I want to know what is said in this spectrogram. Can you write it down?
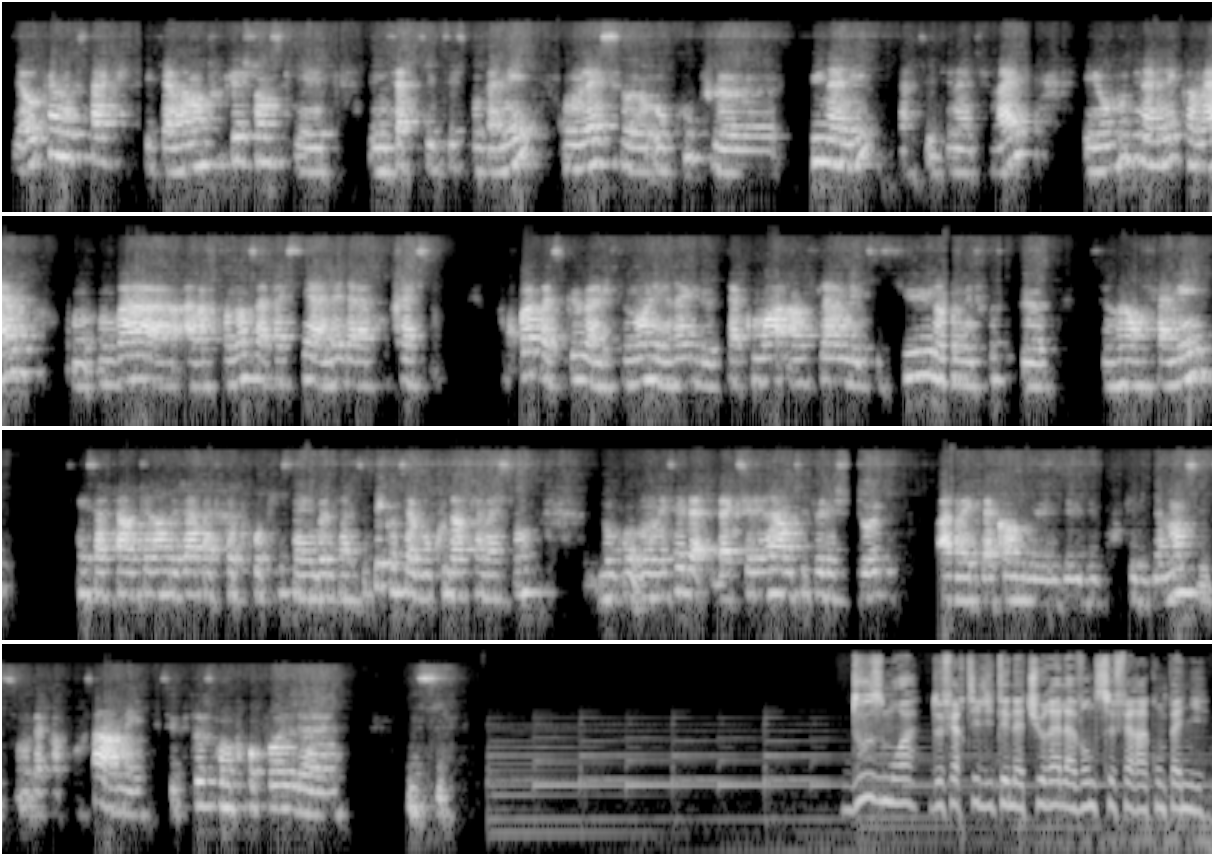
Il n'y a aucun obstacle, c'est qu'il y a vraiment toutes les chances qu'il y ait une fertilité spontanée. On laisse euh, au couple euh, une année, fertilité naturelle, et au bout d'une année, quand même, on, va avoir tendance à passer à l'aide à la procréation. Pourquoi? Parce que bah, justement, les règles chaque mois inflamment les tissus, l'endométriose peut se réenflammer, et ça fait un terrain déjà pas très propice à une bonne fertilité quand il y a beaucoup d'inflammation. Donc, on, on essaie d'accélérer un petit peu les choses avec l'accord du, couple, évidemment, s'ils sont d'accord pour ça, hein, mais c'est plutôt ce qu'on propose euh, ici. 12 mois de fertilité naturelle avant de se faire accompagner.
